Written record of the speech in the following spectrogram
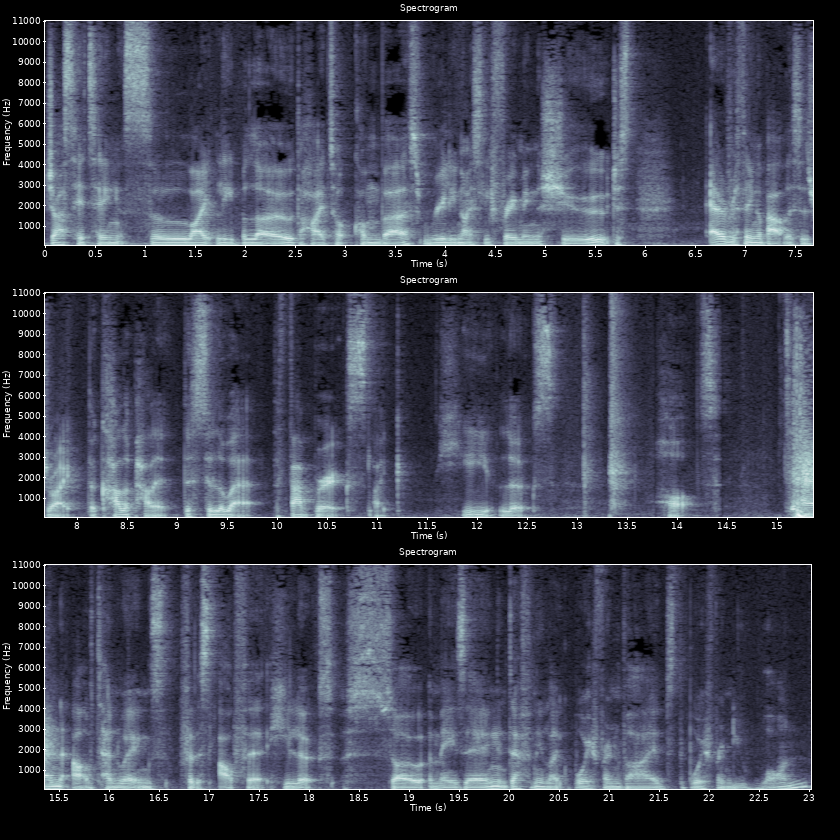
just hitting slightly below the high top Converse, really nicely framing the shoe. Just everything about this is right. The color palette, the silhouette, the fabrics, like he looks hot. 10 out of 10 wings for this outfit. He looks so amazing. Definitely like boyfriend vibes, the boyfriend you want.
